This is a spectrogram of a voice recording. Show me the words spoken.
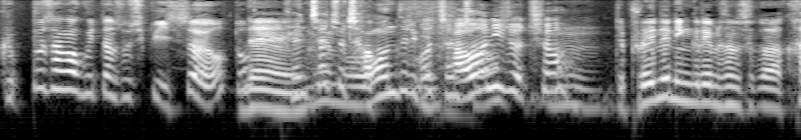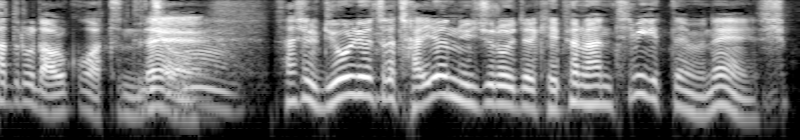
급부상하고 있다는 소식도 있어요. 또 네, 괜찮죠. 뭐 자원들이 뭐 괜찮죠. 자원이 좋죠. 음. 이제 브랜든 잉그램 선수가 카드로 나올 것 같은데 그쵸. 음. 사실 뉴올리언스가 자이언 위주로 이제 개편을 한 팀이기 때문에 쉽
